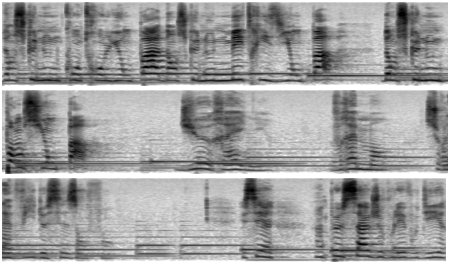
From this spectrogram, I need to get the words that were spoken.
dans ce que nous ne contrôlions pas, dans ce que nous ne maîtrisions pas, dans ce que nous ne pensions pas. Dieu règne vraiment sur la vie de ses enfants. Et c'est un peu ça que je voulais vous dire.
